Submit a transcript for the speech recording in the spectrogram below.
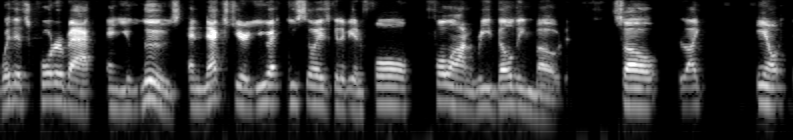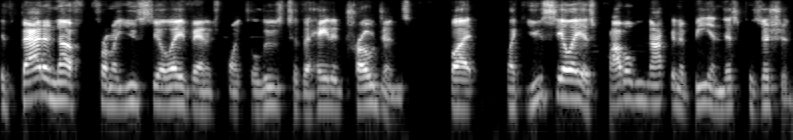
with its quarterback, and you lose. And next year, UCLA is going to be in full full on rebuilding mode. So, like, you know, it's bad enough from a UCLA vantage point to lose to the hated Trojans, but like UCLA is probably not going to be in this position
